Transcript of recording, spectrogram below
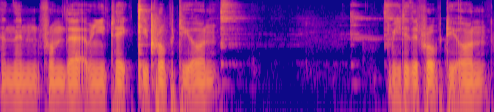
and then from that, when you take the property on when you take the property on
